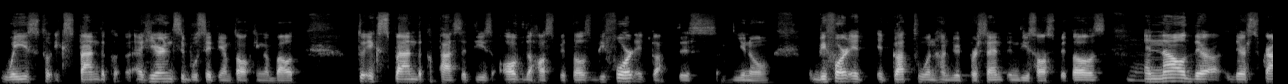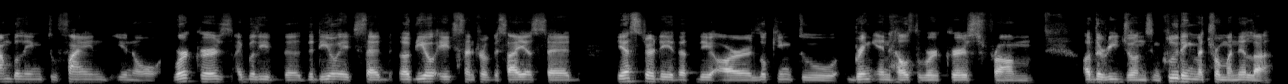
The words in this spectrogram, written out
ways to expand the uh, here in cebu city i'm talking about to expand the capacities of the hospitals before it got this you know before it, it got to 100% in these hospitals. Yeah. and now they're they're scrambling to find you know workers. I believe the the doh said the doh central visayas said yesterday that they are looking to bring in health workers from other regions including metro manila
